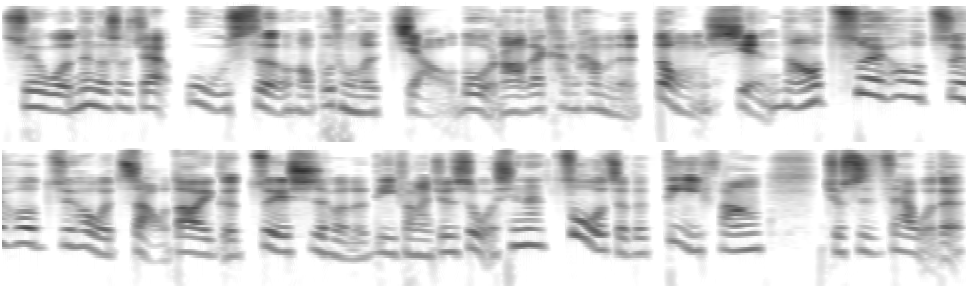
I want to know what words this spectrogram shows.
所以我那个时候就在物色哈不同的角落，然后再看他们的动线，然后最后最后最后我找到一个最适合的地方，就是我现在坐着的地方，就是在我的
